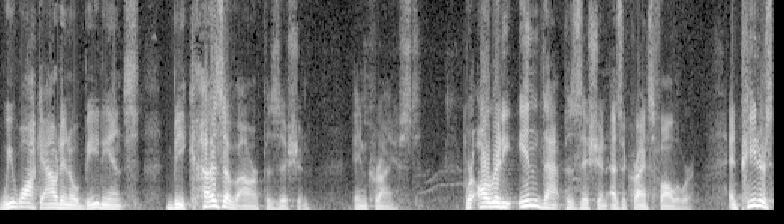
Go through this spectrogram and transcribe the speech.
We walk out in obedience because of our position in Christ. We're already in that position as a Christ follower. And Peter's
